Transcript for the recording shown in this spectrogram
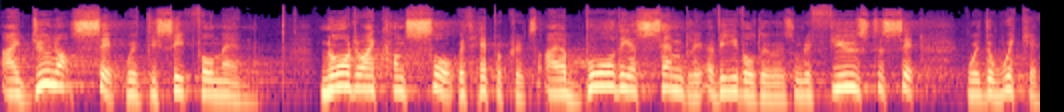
I do not sit with deceitful men nor do I consort with hypocrites. I abhor the assembly of evildoers and refuse to sit with the wicked.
